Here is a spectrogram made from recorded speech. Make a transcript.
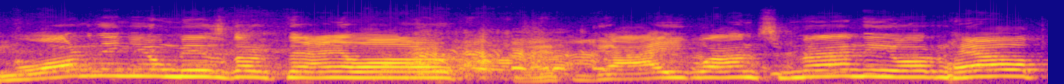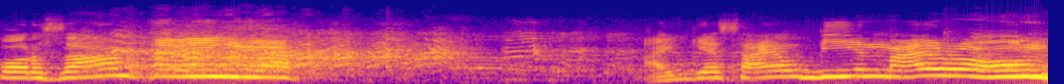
I'm warning you, Mr. Taylor. That guy wants money or help or something. I guess I'll be in my room.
